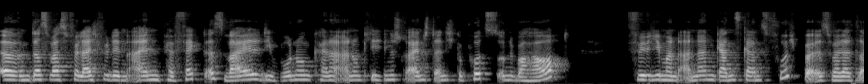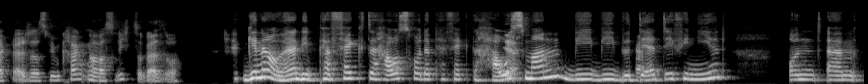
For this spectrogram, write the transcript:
Ähm, das, was vielleicht für den einen perfekt ist, weil die Wohnung, keine Ahnung, klinisch reinständig geputzt und überhaupt für jemand anderen ganz, ganz furchtbar ist, weil er sagt, also das ist wie im Krankenhaus, riecht sogar so. Genau, ja, die perfekte Hausfrau, der perfekte Hausmann, ja. wie, wie wird ja. der definiert? Und ähm,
